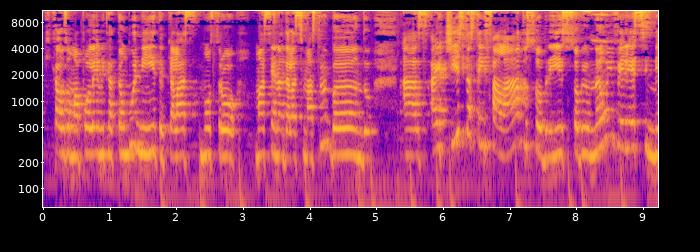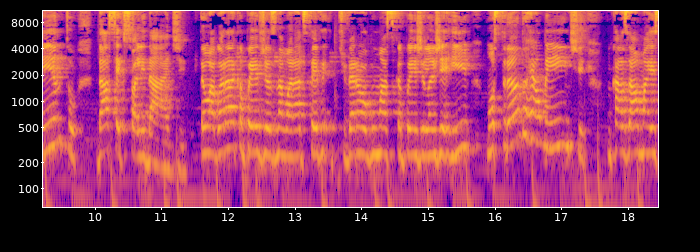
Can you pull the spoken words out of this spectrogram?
que causou uma polêmica tão bonita, que ela mostrou uma cena dela se masturbando. As artistas têm falado sobre isso, sobre o não envelhecimento da sexualidade. Então, agora na campanha de Dia dos Namorados, teve, tiveram algumas campanhas de lingerie mostrando realmente um casal mais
